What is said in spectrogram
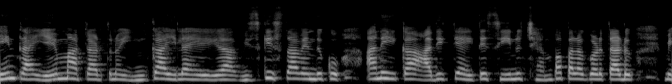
ఏంట్రా ఏం మాట్లాడుతున్నావు? ఇంకా ఇలా ఇలా విసిగిస్తావెందుకు? అని ఇక ఆదిత్య అయితే సీను చెంప పలగొడతాడు. మీ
